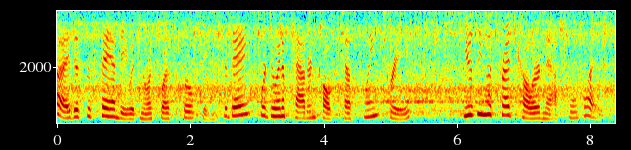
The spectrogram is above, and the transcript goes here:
Hi, this is Sandy with Northwest Quilting. Today we're doing a pattern called Tessellating Tree using the thread color Natural White.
